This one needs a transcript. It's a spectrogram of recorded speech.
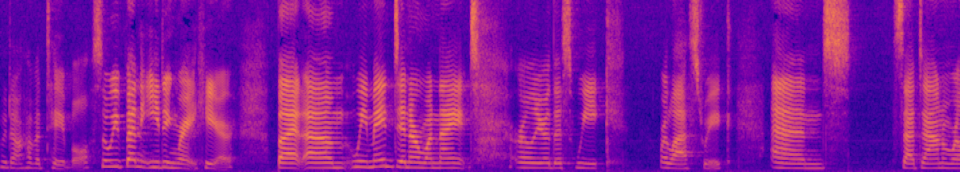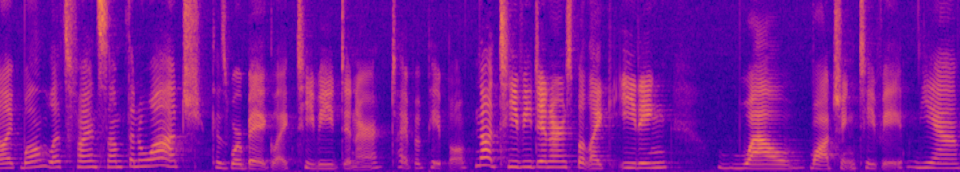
we don't have a table. So we've been eating right here. But um, we made dinner one night earlier this week or last week and sat down and we're like, well, let's find something to watch because we're big, like TV dinner type of people. Not TV dinners, but like eating while watching TV. Yeah.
